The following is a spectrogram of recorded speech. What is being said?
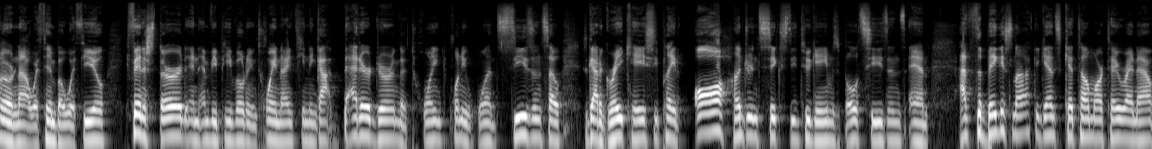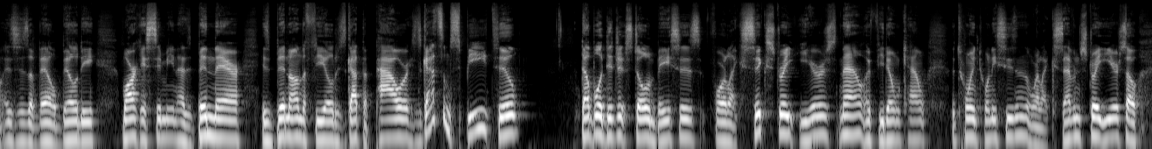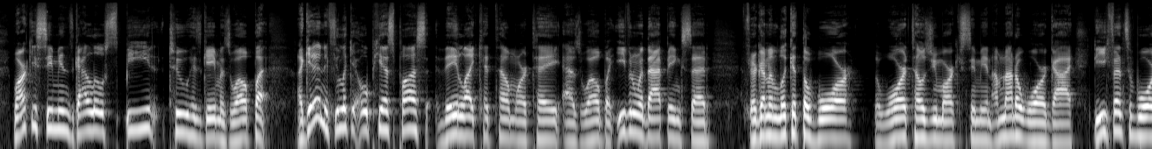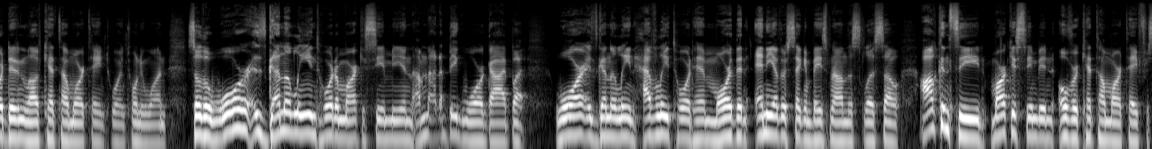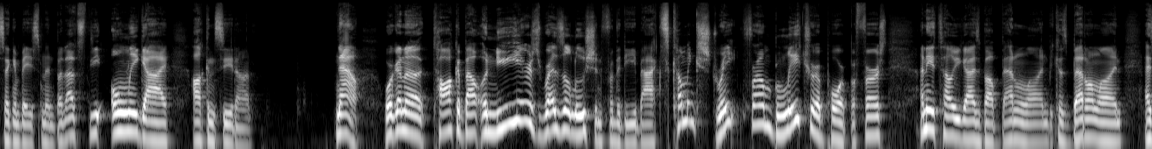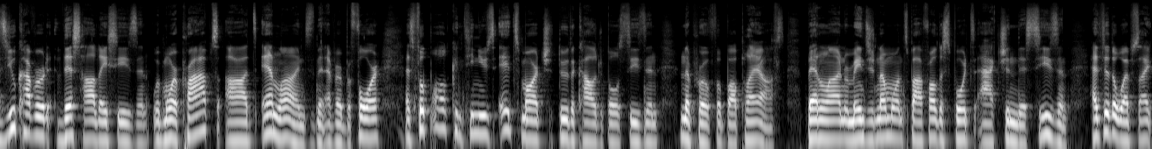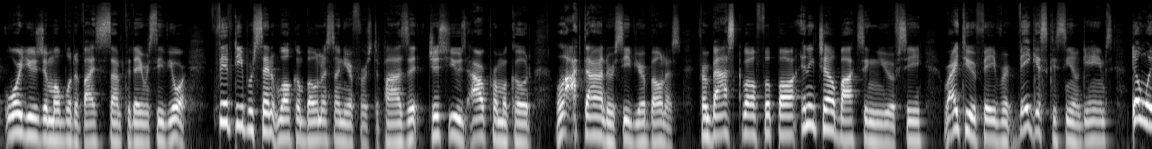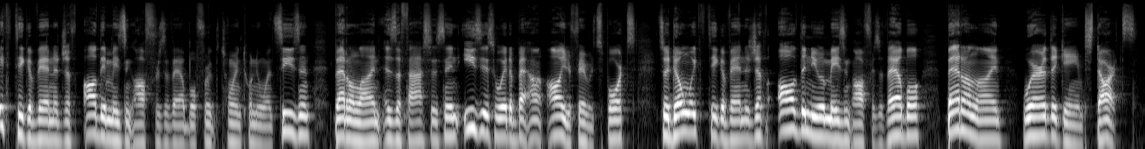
or not with him, but with you. He finished third in MVP voting in 2019 and got better during the 2021 season. So he's got a great case. He played all 162 games both seasons, and that's the biggest knock against Ketel Marte right now is his availability. Marcus Semien has been there. He's been on the field. He's got the power. He's got some speed too double digit stolen bases for like six straight years now, if you don't count the 2020 season, or like seven straight years. So Marcus Semien's got a little speed to his game as well. But again, if you look at OPS Plus, they like Ketel Marte as well. But even with that being said, if you're going to look at the war, the war tells you Marcus Semien. I'm not a war guy. Defensive war didn't love Ketel Marte in 2021. So the war is going to lean toward a Marcus Semien. I'm not a big war guy, but War is going to lean heavily toward him more than any other second baseman on this list. So I'll concede Marcus Semien over Ketel Marte for second baseman, but that's the only guy I'll concede on. Now, we're going to talk about a New Year's resolution for the D backs coming straight from Bleacher Report. But first, I need to tell you guys about BetOnline because BetOnline has you covered this holiday season with more props, odds, and lines than ever before as football continues its march through the college bowl season and the pro football playoffs. BetOnline remains your number one spot for all the sports action this season. Head to the website or use your mobile device to sign up today and receive your 50% welcome bonus on your first deposit. Just use our promo code LOCKED ON to receive your bonus. From basketball, football, NHL, boxing, UFC, right to your favorite Vegas casino games, don't wait to take advantage of all the amazing offers available for the 2021 season. BetOnline is the fastest and easiest way to bet on all your favorite sports, so don't wait to take advantage of all the new amazing offers available. BetOnline, where the game starts.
